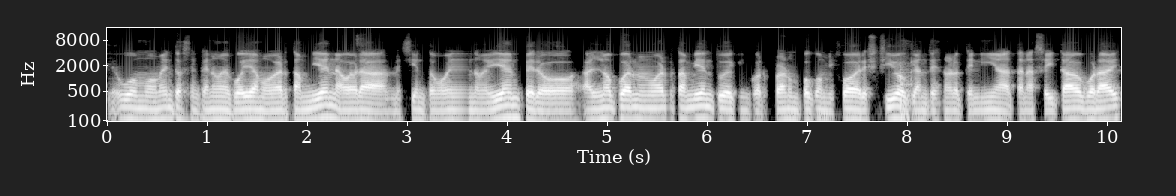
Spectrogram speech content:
Hubo momentos en que no me podía mover tan bien, ahora me siento moviéndome bien, pero al no poderme mover tan bien tuve que incorporar un poco mi juego agresivo, que antes no lo tenía tan aceitado por ahí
